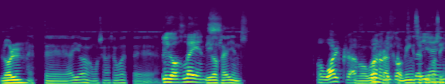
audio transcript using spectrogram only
LOL, este, ay, ¿cómo se llama ese juego? Este, League of Legends. League of Legends. O Warcraft. O Warcraft bueno, también, ese tipo así.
